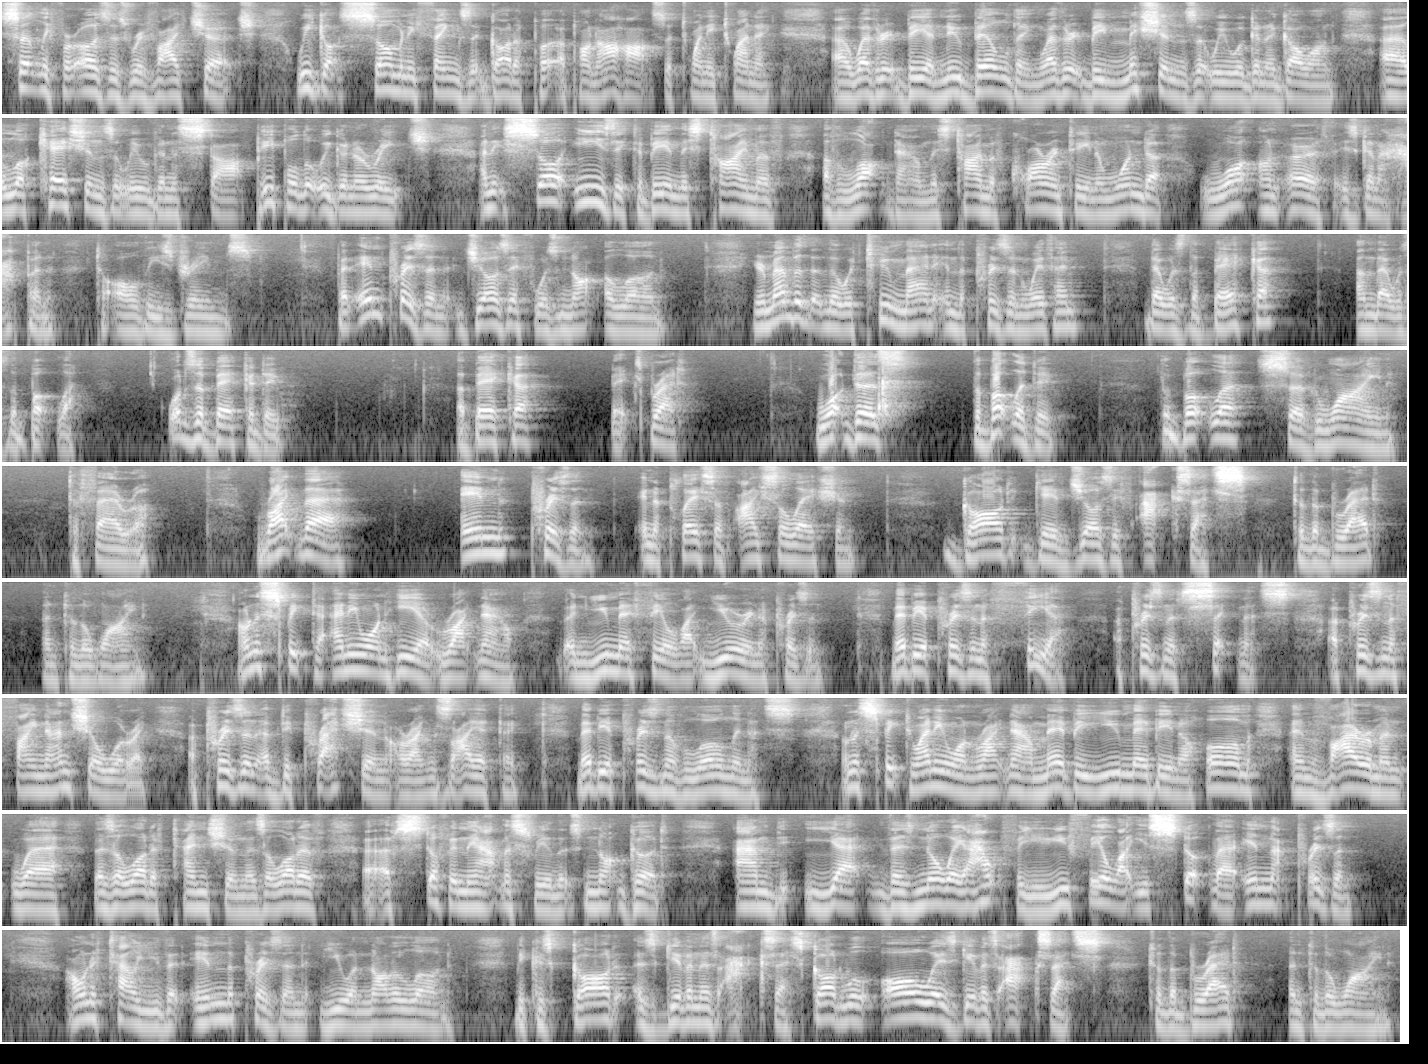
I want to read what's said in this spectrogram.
certainly for us as Revive Church, we got so many things that God had put upon our hearts for 2020, uh, whether it be a new building, whether it be missions that we were going to go on, uh, locations that we were going to start, people that we're going to reach. And it's so easy to be in this time of, of lockdown, this time of quarantine, and wonder what on earth is going to happen to all these dreams. But in prison, Joseph was not alone. You remember that there were two men in the prison with him? There was the baker and there was the butler. What does a baker do? A baker bakes bread. What does the butler do? The butler served wine to Pharaoh. Right there in prison, in a place of isolation, God gave Joseph access to the bread and to the wine. I want to speak to anyone here right now, and you may feel like you're in a prison. Maybe a prison of fear, a prison of sickness, a prison of financial worry, a prison of depression or anxiety, maybe a prison of loneliness. I'm going to speak to anyone right now. Maybe you may be in a home environment where there's a lot of tension, there's a lot of, uh, of stuff in the atmosphere that's not good, and yet there's no way out for you. You feel like you're stuck there in that prison. I want to tell you that in the prison, you are not alone because God has given us access. God will always give us access to the bread and to the wine.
